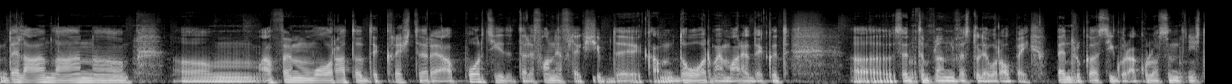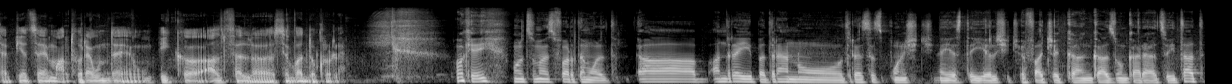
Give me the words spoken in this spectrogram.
De la an la an um, avem o rată de creștere a porției de telefoane flagship de cam două ori mai mare decât uh, se întâmplă în vestul Europei. Pentru că, sigur, acolo sunt niște piețe mature unde un pic uh, altfel uh, se văd lucrurile. Ok, mulțumesc foarte mult. Uh, Andrei Petreanu, trebuie să spun și cine este el și ce face, că în cazul în care ați uitat,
